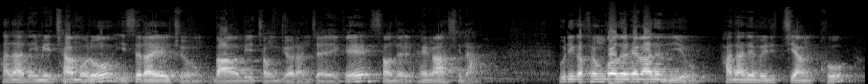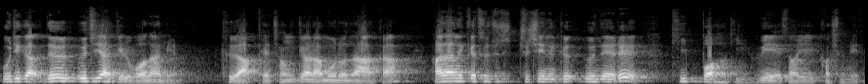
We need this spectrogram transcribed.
하나님이 참으로 이스라엘 중 마음이 정결한 자에게 선을 행하시나. 우리가 경건을 행하는 이유, 하나님을 잊지 않고 우리가 늘 의지하길 원하며 그 앞에 정결함으로 나아가 하나님께서 주시는 그 은혜를 기뻐하기 위해서일 것입니다.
